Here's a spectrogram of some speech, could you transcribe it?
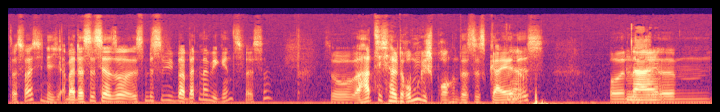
Das weiß ich nicht, aber das ist ja so, ist ein bisschen wie bei Batman Begins, weißt du? So, hat sich halt rumgesprochen, dass es geil ja. ist. Und Nein. Ähm,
